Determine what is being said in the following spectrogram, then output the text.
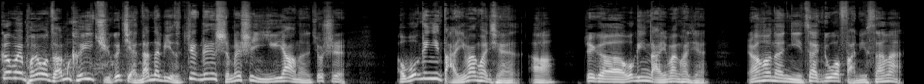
各位朋友，咱们可以举个简单的例子，这跟什么是一样的？就是，我给你打一万块钱啊，这个我给你打一万块钱。然后呢，你再给我返利三万，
